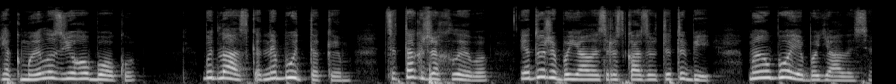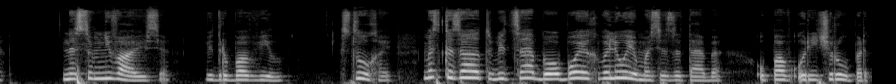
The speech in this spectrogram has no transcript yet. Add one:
Як мило з його боку. Будь ласка, не будь таким. Це так жахливо. Я дуже боялась розказувати тобі. Ми обоє боялися. Не сумніваюся, відрубав Віл. Слухай, ми сказали тобі це, бо обоє хвилюємося за тебе, упав у річ Руперт.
